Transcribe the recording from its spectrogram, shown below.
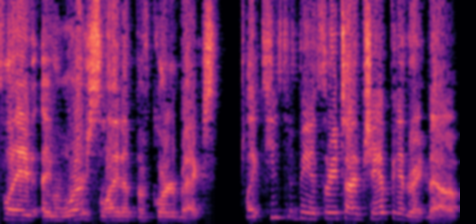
played a worse lineup of quarterbacks? Like he could be a three time champion right now.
